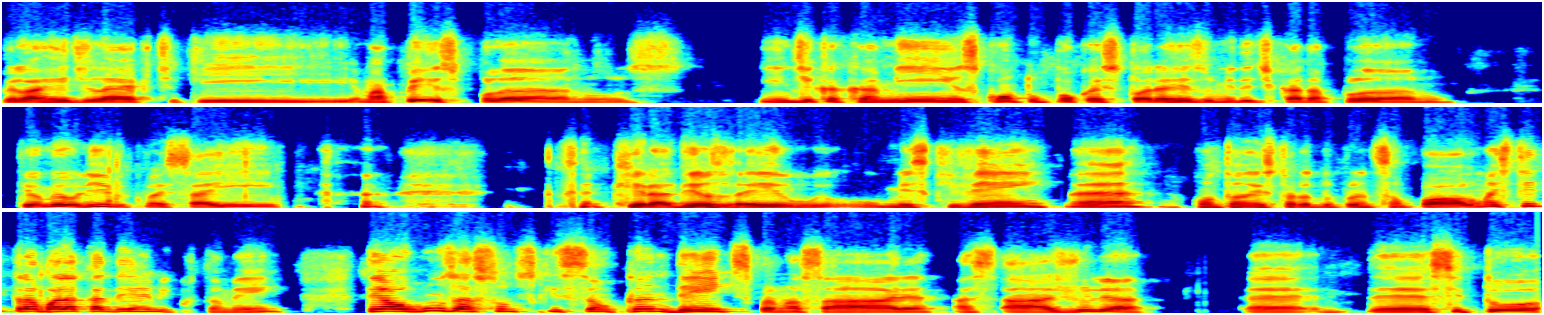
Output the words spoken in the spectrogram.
pela Rede Lect, que mapeia os planos, indica caminhos, conta um pouco a história resumida de cada plano. Tem o meu livro que vai sair, queira Deus aí o, o, mês que vem, né? Contando a história do Plano de São Paulo, mas tem trabalho acadêmico também. Tem alguns assuntos que são candentes para nossa área. A, a Júlia é, é, citou,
